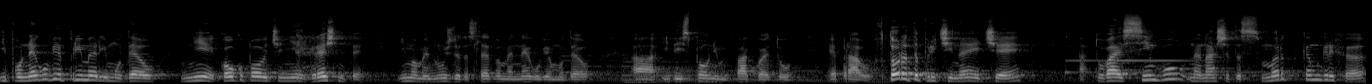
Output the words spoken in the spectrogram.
И по Неговия пример и модел, ние, колко повече ние грешните, имаме нужда да следваме Неговия модел а, и да изпълним това, което е право. Втората причина е, че а, това е символ на нашата смърт към греха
